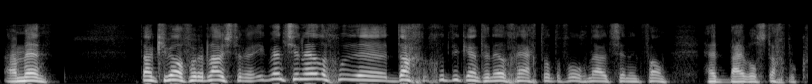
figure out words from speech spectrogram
Amen. Dankjewel voor het luisteren. Ik wens je een hele goede dag, goed weekend en heel graag tot de volgende uitzending van het Bijbels Dagboek.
